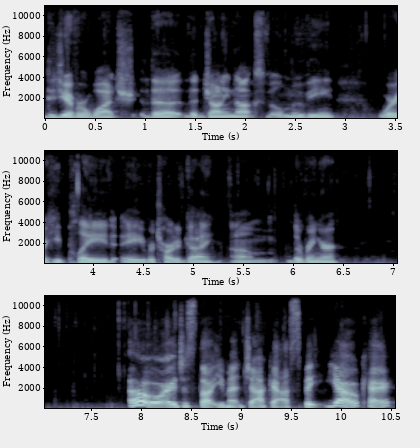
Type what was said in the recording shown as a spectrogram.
Did you ever watch the the Johnny Knoxville movie where he played a retarded guy, um, The Ringer? Oh, I just thought you meant jackass, but yeah, okay.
